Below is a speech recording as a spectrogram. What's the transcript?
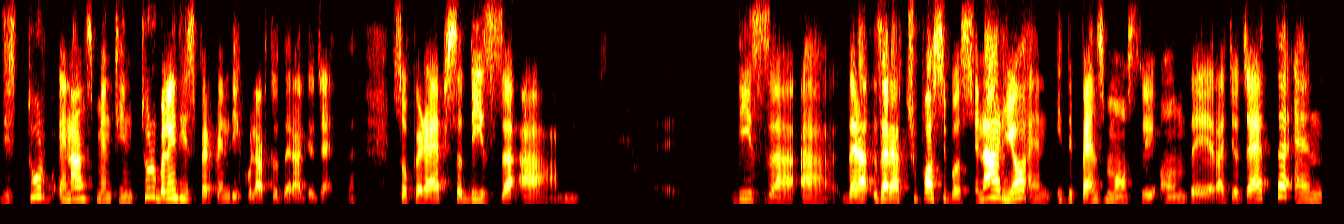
this enhancement in turbulent is perpendicular to the radio jet. So perhaps this um, these uh, uh, there, are, there are two possible scenario and it depends mostly on the radio jet and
